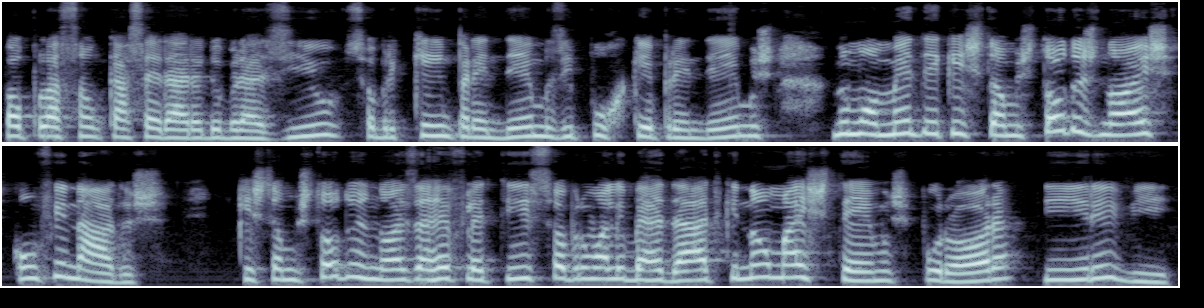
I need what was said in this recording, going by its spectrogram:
população carcerária do Brasil, sobre quem prendemos e por que prendemos, no momento em que estamos todos nós confinados, que estamos todos nós a refletir sobre uma liberdade que não mais temos por hora de ir e vir.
